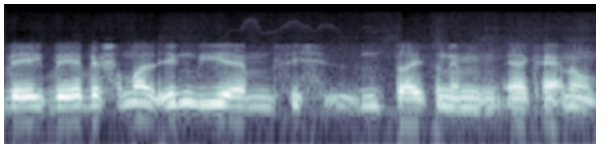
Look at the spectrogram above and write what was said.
wer, wer, wer schon mal irgendwie ähm, sich bei so einem, äh, keine Ahnung,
